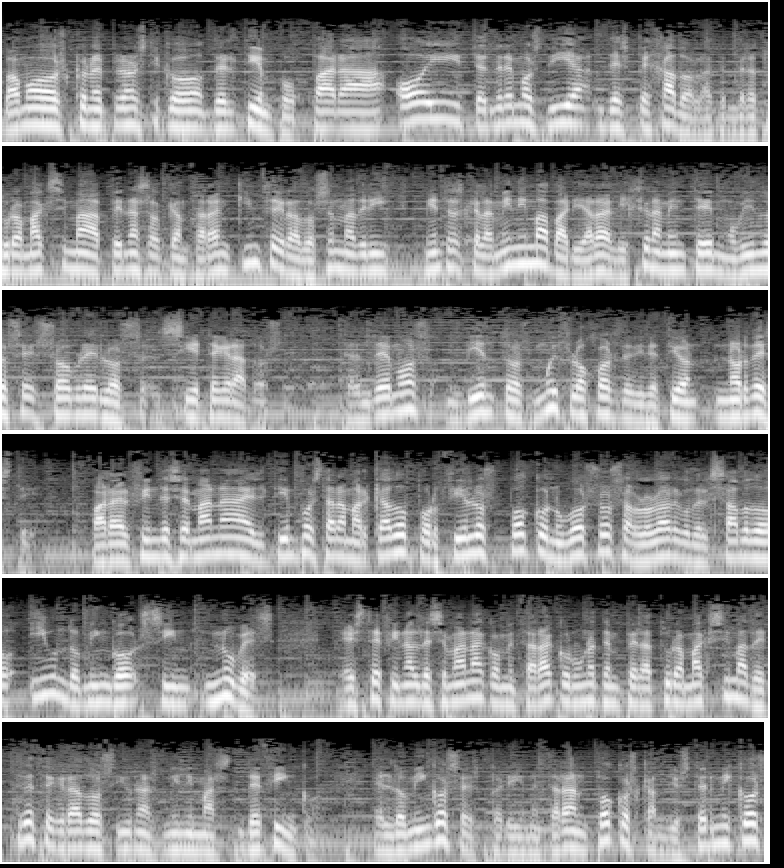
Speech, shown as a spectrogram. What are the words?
Vamos con el pronóstico del tiempo. Para hoy tendremos día despejado. La temperatura máxima apenas alcanzarán 15 grados en Madrid, mientras que la mínima variará ligeramente moviéndose sobre los 7 grados. Tendremos vientos muy flojos de dirección nordeste. Para el fin de semana el tiempo estará marcado por cielos poco nubosos a lo largo del sábado y un domingo sin nubes. Este final de semana comenzará con una temperatura máxima de 13 grados y unas mínimas de 5. El domingo se experimentarán pocos cambios térmicos,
